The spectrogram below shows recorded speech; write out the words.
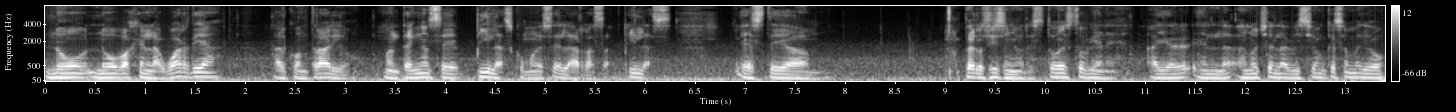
no, no bajen la guardia, al contrario, manténganse pilas, como dice la raza, pilas. Este, um, pero sí, señores, todo esto viene. Ayer en la anoche en la visión que se me dio,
